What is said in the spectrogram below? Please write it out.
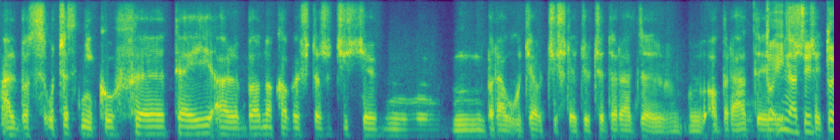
albo z uczestników y, tej, albo no kogoś, kto rzeczywiście mm, mm, brał udział, czy śledził, czy doradzę y, obrady. To inaczej, to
